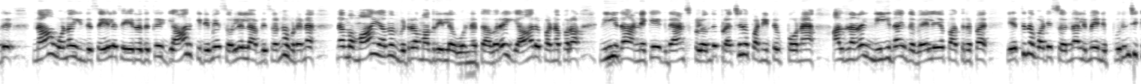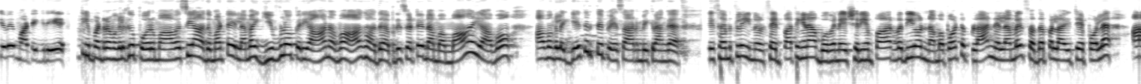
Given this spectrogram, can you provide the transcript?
நான் ஒன்றும் இந்த செயலை செய்யறதுக்கு யாருக்கிட்டையுமே சொல்லலை அப்படி சொன்ன உடனே நம்ம மாயாவும் விடுற மாதிரி இல்லை. ஒன்று தவிர யாரு பண்ண போறா? நீ தான் அன்னைக்கே டான்ஸ்குள்ள வந்து பிரச்சனை பண்ணிட்டு போன. அதனால நீ தான் இந்த வேலையை பார்த்துருப்ப. எத்தனை வாட்டி சொன்னாலுமே நீ புரிஞ்சிக்கவே மாட்டேங்கிறியே. நாட்டியம் பண்றவங்களுக்கு பொறுமை அவசியம். அது மட்டும் இல்லாம இவ்வளோ பெரிய ஆணவம் ஆகாது. அப்படி சொல்லிட்டு நம்ம மாயாவும் அவங்கள எதிர்த்து பேச ஆரம்பிக்கிறாங்க. அதே சமயத்தில் இன்னொரு சைடு பார்த்தீங்கன்னா புவனேஸ்வரியும் பார்வதியும் நம்ம போட்ட பிளான் எல்லாமே சொதப்பல் ஆயிட்டே போல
